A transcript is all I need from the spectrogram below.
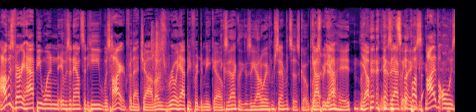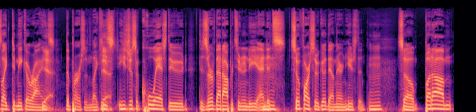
I was very happy when it was announced that he was hired for that job. I was really happy for DeMeco. Exactly, because he got away from San Francisco, a place Got- we yeah. now hate. Yep, exactly. like- Plus, I've always liked DeMeco Ryan's Yeah. the person. Like he's he's just a cool ass dude. Deserved that opportunity, and Mhm. it's so far so good down there in Houston. Mhm. So, but um,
